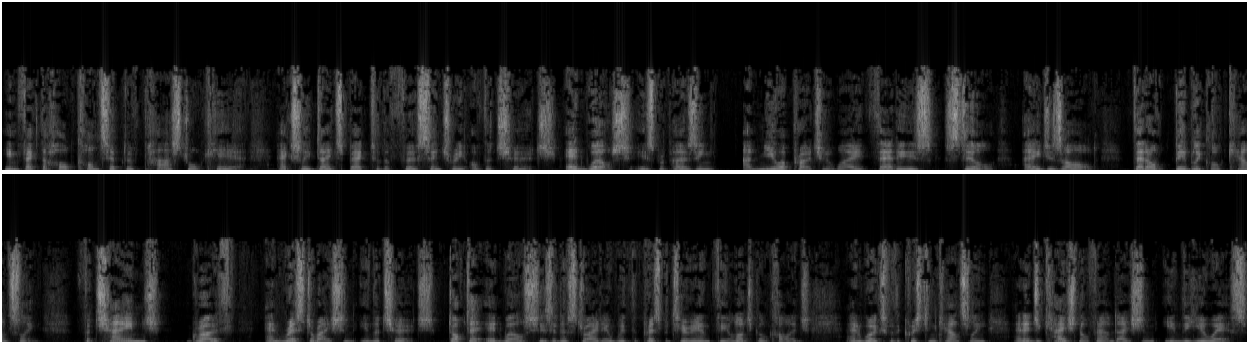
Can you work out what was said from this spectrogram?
In fact, the whole concept of pastoral care actually dates back to the first century of the church. Ed Welch is proposing a new approach in a way that is still ages old, that of biblical counselling for change, growth, and restoration in the church. Dr. Ed Welch is in Australia with the Presbyterian Theological College and works for the Christian Counselling and Educational Foundation in the US,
